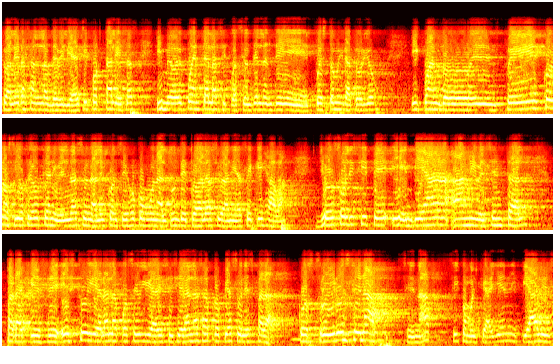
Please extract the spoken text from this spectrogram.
cuáles eran las debilidades y fortalezas y me doy cuenta de la situación del de puesto migratorio y cuando eh, fue conocido creo que a nivel nacional el Consejo Comunal donde toda la ciudadanía se quejaba, yo solicité y envié a, nivel central para que se estudiara la posibilidad de se hicieran las apropiaciones para construir un CENAP, CENAP, sí, como el que hay en Ipiales,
